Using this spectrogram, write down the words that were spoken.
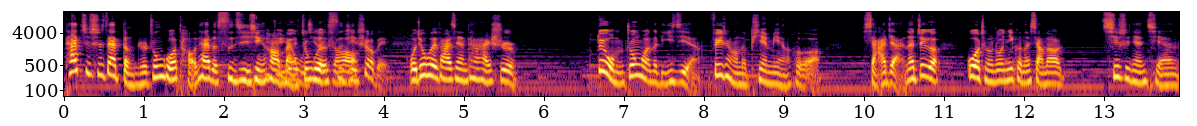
它其实在等着中国淘汰的四 G 信号买中国的四 G 设备，我就会发现它还是。对我们中国的理解非常的片面和狭窄。那这个过程中，你可能想到七十年前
